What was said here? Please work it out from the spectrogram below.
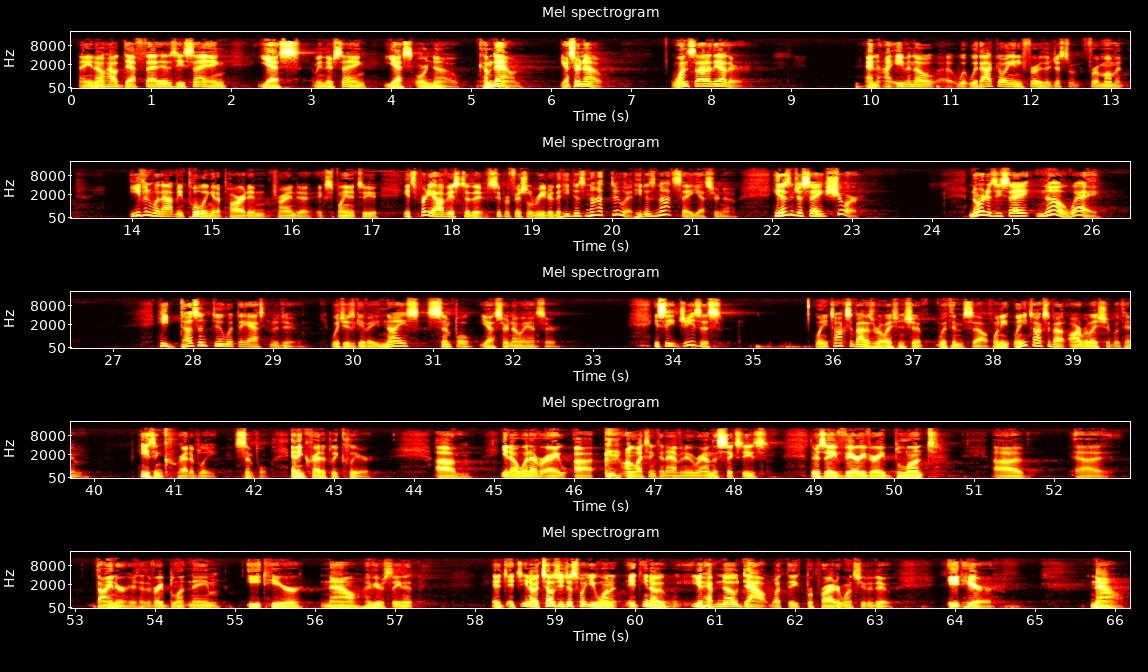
Now, you know how deaf that is? He's saying, yes. I mean, they're saying yes or no. Come down. Yes or no. One side or the other. And I, even though, uh, w- without going any further, just for, for a moment, even without me pulling it apart and trying to explain it to you, it's pretty obvious to the superficial reader that he does not do it. He does not say yes or no. He doesn't just say, sure. Nor does he say, no way. He doesn't do what they asked him to do, which is give a nice, simple yes or no answer. You see, Jesus, when he talks about his relationship with himself, when he, when he talks about our relationship with him, he's incredibly simple and incredibly clear. Um, you know, whenever I, uh, on Lexington Avenue around the 60s, there's a very, very blunt uh, uh, diner. It has a very blunt name, Eat Here Now. Have you ever seen it? It, it, you know, it tells you just what you want. It, you know, you have no doubt what the proprietor wants you to do. Eat here, now.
